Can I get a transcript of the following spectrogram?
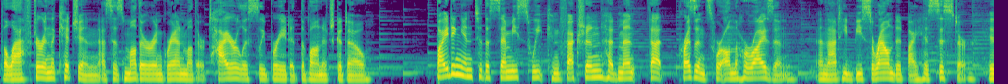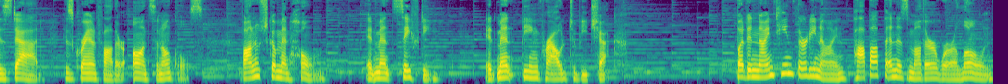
The laughter in the kitchen as his mother and grandmother tirelessly braided the Vanocka dough. Biting into the semi sweet confection had meant that presents were on the horizon and that he'd be surrounded by his sister, his dad, his grandfather, aunts, and uncles. Vanocka meant home. It meant safety. It meant being proud to be Czech. But in 1939, Poppop and his mother were alone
